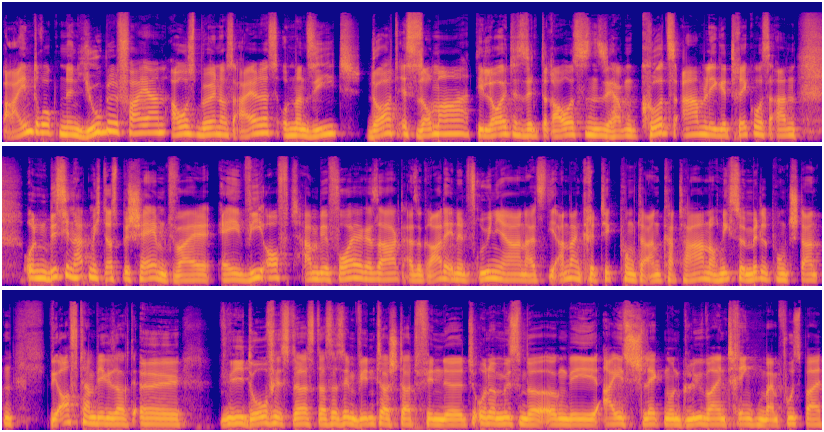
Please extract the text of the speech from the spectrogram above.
beeindruckenden Jubelfeiern aus Buenos Aires und man sieht, dort ist Sommer, die Leute sind draußen, sie haben kurzarmelige Trikots an und ein bisschen hat mich das beschämt, weil, ey, wie oft haben wir vorher gesagt, also gerade in den frühen Jahren, als die anderen Kritikpunkte an Katar noch nicht so im Mittelpunkt standen, wie oft haben wir gesagt, ey, wie doof ist das, dass es im Winter stattfindet und dann müssen wir irgendwie Eis schlecken und Glühwein trinken beim Fußball.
